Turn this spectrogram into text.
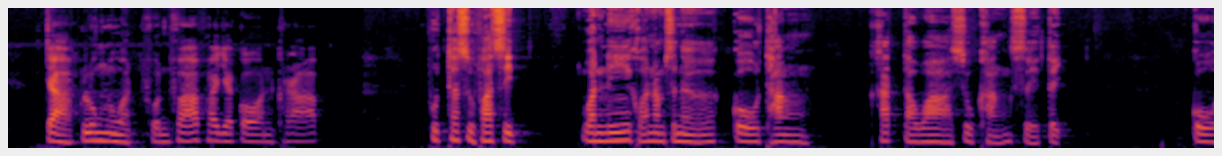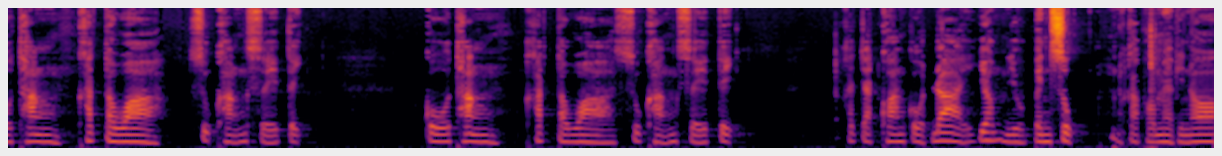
ๆ จากลุงหนวดฝนฟ้าพยากรณ์ครับ พุทธสุภาษิตวันนี้ขอนำเสนอโกทัง คัตตวาสุขังเสติ โกทังคัตวา สุขังเสติ โกทังคัตวา สุขังเสติ ขจัดความโกรธได้ย่อมอยู่เป็นสุขนะครับพ่อแม่พี่น้อง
